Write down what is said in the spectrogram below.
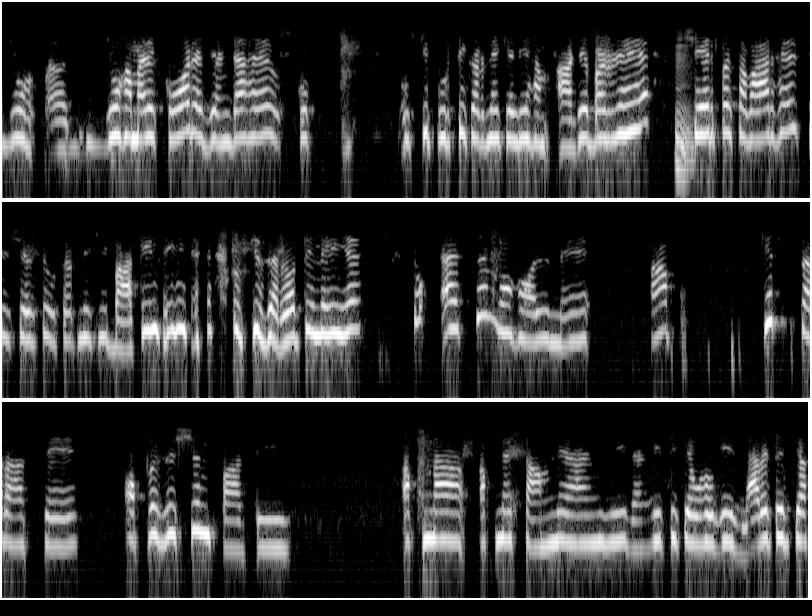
जो जो हमारे कोर एजेंडा है उसको उसकी पूर्ति करने के लिए हम आगे बढ़ रहे हैं। शेर पर सवार है शेर से उतरने की बात ही नहीं है, उसकी ज़रूरत ही नहीं है। तो ऐसे माहौल में आप किस तरह से ऑपोजिशन पार्टी अपना, अपने सामने आएँगी, रणनीति क्या होगी नैरेटिव क्या?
